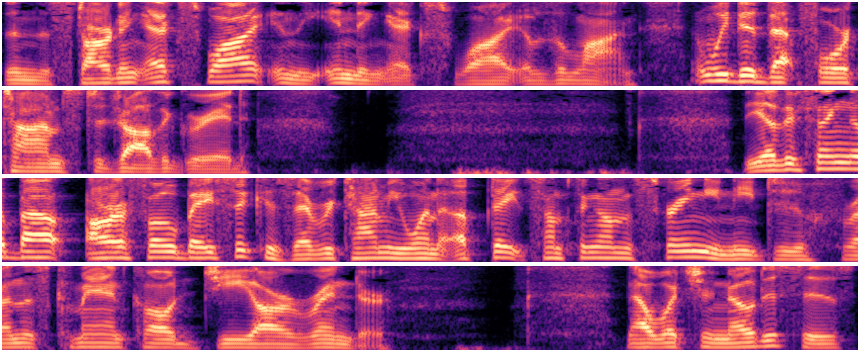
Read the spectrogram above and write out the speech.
then the starting XY and the ending XY of the line. And we did that four times to draw the grid. The other thing about RFO Basic is every time you want to update something on the screen, you need to run this command called grrender. Now what you'll notice is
